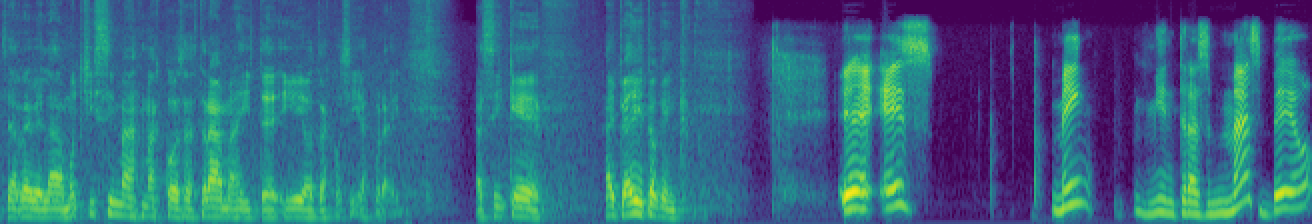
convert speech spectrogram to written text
se ha revelado muchísimas más cosas, tramas y, te- y otras cosillas por ahí. Así que, hypeadito, Kenk. Eh, es. Men, mientras más veo,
